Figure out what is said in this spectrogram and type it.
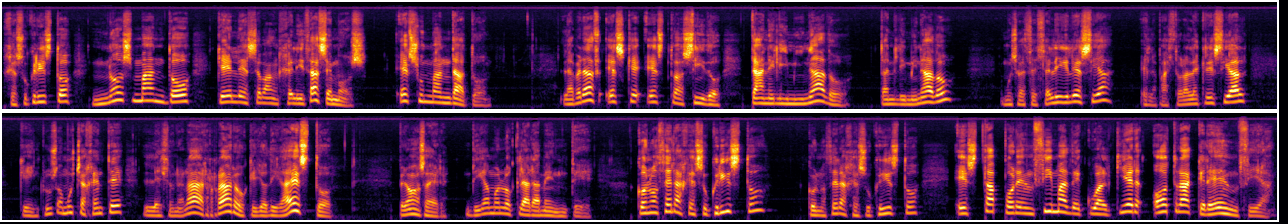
Jesucristo, nos mandó que les evangelizásemos. Es un mandato. La verdad es que esto ha sido tan eliminado, tan eliminado, muchas veces en la iglesia, en la pastoral eclesial, que incluso a mucha gente le sonará raro que yo diga esto. Pero vamos a ver, digámoslo claramente. Conocer a Jesucristo, conocer a Jesucristo está por encima de cualquier otra creencia.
